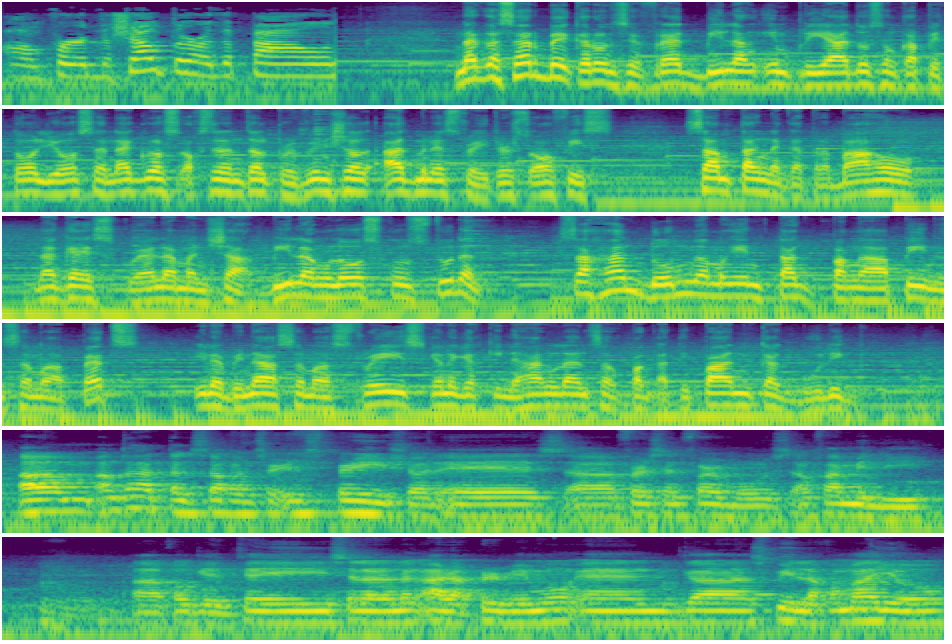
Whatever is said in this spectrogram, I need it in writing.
um, for the shelter or the pound. Nagaserbe karon si Fred bilang empleyado sa Kapitolyo sa Negros Occidental Provincial Administrator's Office. Samtang nagatrabaho, nagaeskwela man siya bilang law school student sa handom nga mangin tagpangapin sa mga pets, ilabi na sa mga strays nga nagakinahanglan sa pag-atipan kag bulig. Um, ang kahatag sa concert inspiration is uh, first and foremost ang family. Uh, kogid kay sila na lang ara permi mo and ga eskwela kumayo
